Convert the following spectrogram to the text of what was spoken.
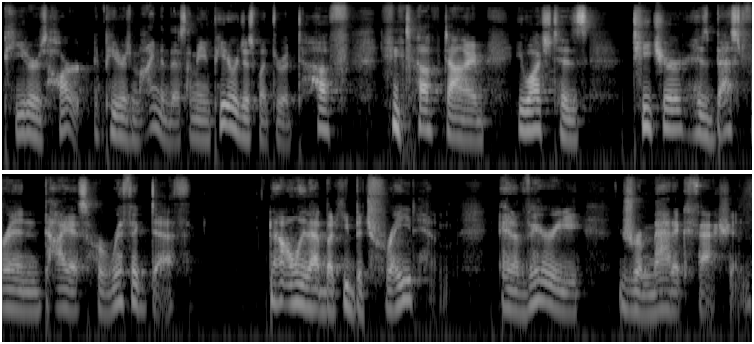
Peter's heart and Peter's mind in this. I mean, Peter just went through a tough, tough time. He watched his teacher, his best friend, die a horrific death. Not only that, but he betrayed him in a very dramatic fashion.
